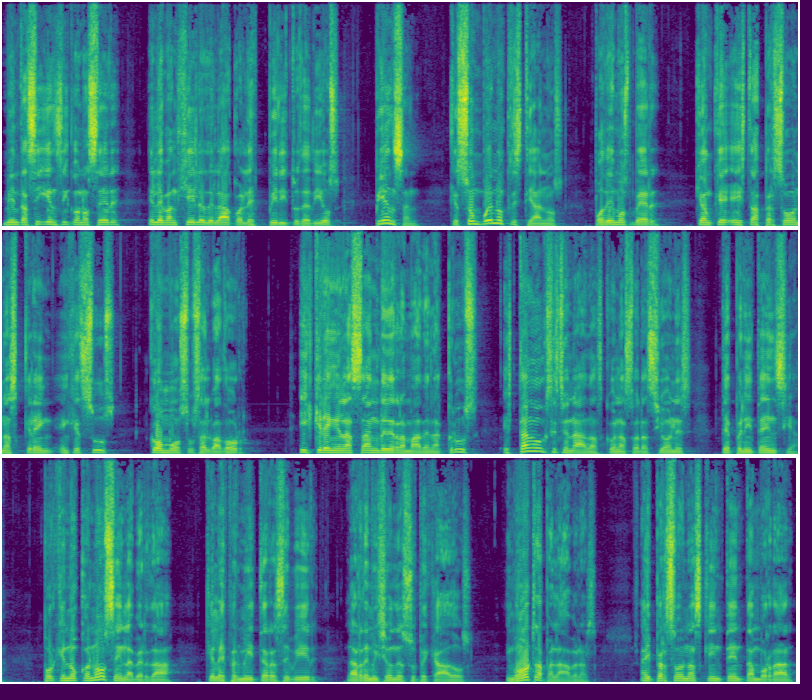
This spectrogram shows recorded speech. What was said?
Mientras siguen sin conocer el Evangelio del agua del Espíritu de Dios, piensan que son buenos cristianos. Podemos ver que aunque estas personas creen en Jesús como su Salvador y creen en la sangre derramada en la cruz, están obsesionadas con las oraciones de penitencia porque no conocen la verdad que les permite recibir la remisión de sus pecados. En otras palabras, hay personas que intentan borrar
